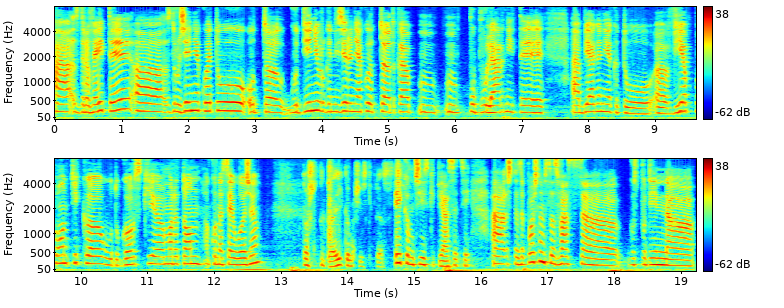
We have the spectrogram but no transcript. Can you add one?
А, здравейте, а, сдружение, което от а, години организира някои от а, така м- м- популярните а, бягания, като а, Вия Понтика, Лудогорския маратон, ако не се лъжа. Точно така, и към чийски пясъци. И към чийски пясъци. А, ще започнем с вас, а, господин а,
